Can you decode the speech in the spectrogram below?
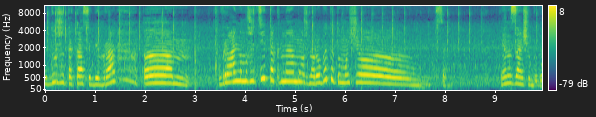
Дуже така собі гра. Ем, в реальному житті так не можна робити, тому що все. Я не знаю, що буде.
